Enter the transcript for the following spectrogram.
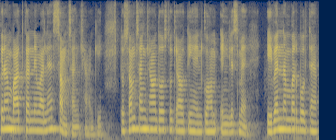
फिर हम बात करने वाले हैं सम संख्याओं की। तो सम संख्याओं दोस्तों क्या होती हैं? इनको हम इंग्लिश में इवन नंबर बोलते हैं।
